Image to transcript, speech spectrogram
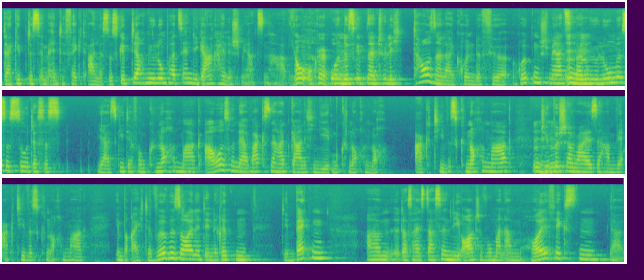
da gibt es im Endeffekt alles. Es gibt ja auch Myelompatienten, die gar keine Schmerzen haben. Oh, okay. Und mhm. es gibt natürlich tausenderlei Gründe für Rückenschmerzen. Mhm. Beim Myelom ist es so, dass es, ja, es geht ja vom Knochenmark aus und der Erwachsene hat gar nicht in jedem Knochen noch aktives Knochenmark. Mhm. Typischerweise haben wir aktives Knochenmark im Bereich der Wirbelsäule, den Rippen, dem Becken. Ähm, das heißt, das sind die Orte, wo man am häufigsten ja,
